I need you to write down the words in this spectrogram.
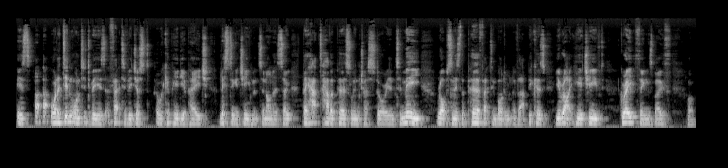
is uh, uh, what I didn't want it to be is effectively just a Wikipedia page listing achievements and honours. So they had to have a personal interest story, and to me, Robson is the perfect embodiment of that because you're right. He achieved great things, both well,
